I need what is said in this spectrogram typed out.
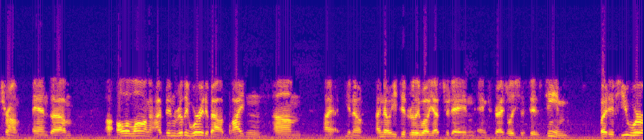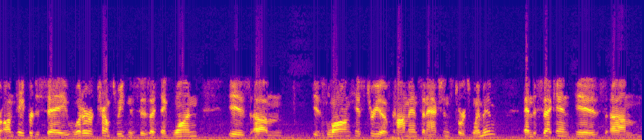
Trump? And um, all along, I've been really worried about Biden. Um, I, you know, I know he did really well yesterday, and, and congratulations to his team. But if you were on paper to say what are Trump's weaknesses, I think one is um, his long history of comments and actions towards women, and the second is um,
